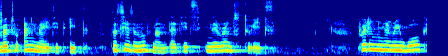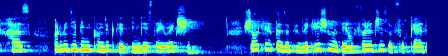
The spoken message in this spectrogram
but to animate it, to see the movement that is inherent to it. Preliminary work has already been conducted in this direction. Shortly after the publication of the anthologies of Fourcade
